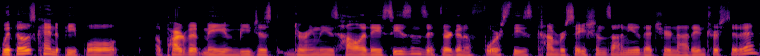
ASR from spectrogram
With those kind of people, a part of it may even be just during these holiday seasons, if they're going to force these conversations on you that you're not interested in,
